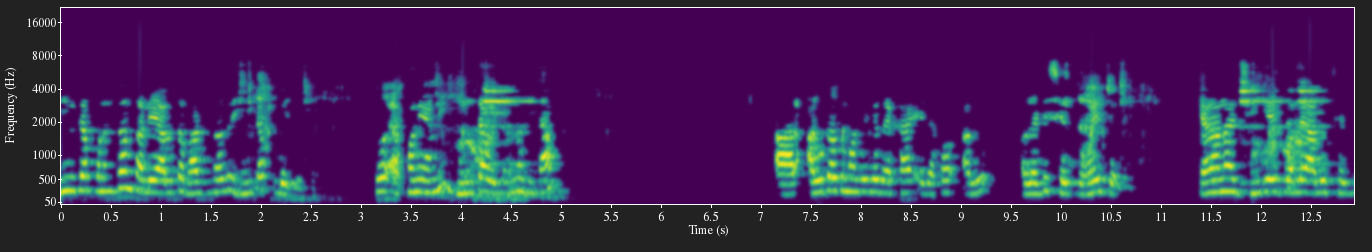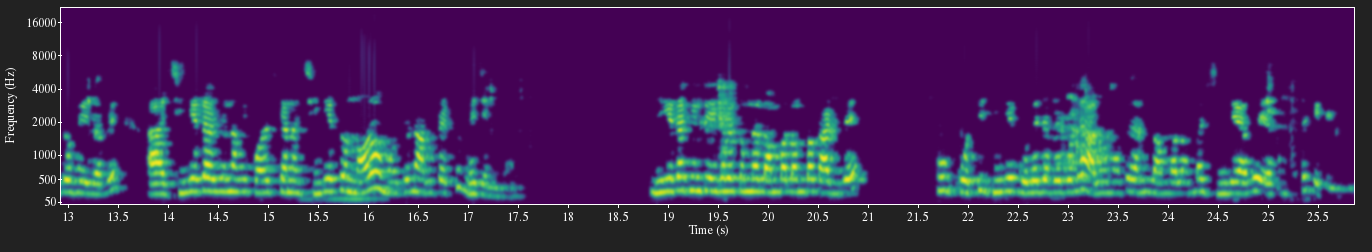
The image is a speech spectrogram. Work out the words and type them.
হিংটা ফোড়ন দিতাম, তাহলে আলুটা ভাজতে ভাজতে হিংটা পুড়ে যেত। তো এখনই আমি হিংটা ওই জন্য দিলাম। আর আলুটাও তোমাদেরকে দেখায় এই দেখো আলু অলরেডি সেদ্ধ হয়ে চলে কেননা ঝিঙে জলে আলু সেদ্ধ হয়ে যাবে। আর ঝিঙেটা ওই জন্য আমি করেছি কেন ঝিঙে তো নরম, ওই জন্য আলুটা একটু ভেজে নিলাম। ঝিঙেটা কিন্তু এইভাবে তোমরা লম্বা লম্বা কাটবে। খুব কচি ঝিঙে গলে যাবে বলে আলুর মতো আমি লম্বা লম্বা ঝিঙে আলু এরকম ভাবে কেটে নিই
